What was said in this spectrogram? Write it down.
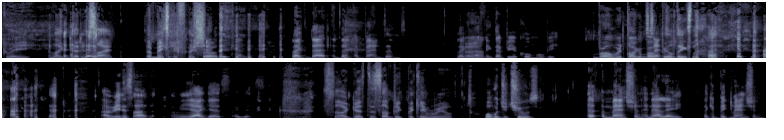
gray and like dead inside. That makes me feel. So they of like that, and then abandoned. Like I think that'd be a cool movie. Bro, we're talking about Set. buildings now. I mean, it's not. I mean, yeah, I guess. I guess. so I guess the subject became real. What would you choose? A, a mansion in LA, like a big Mhm. mansion,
